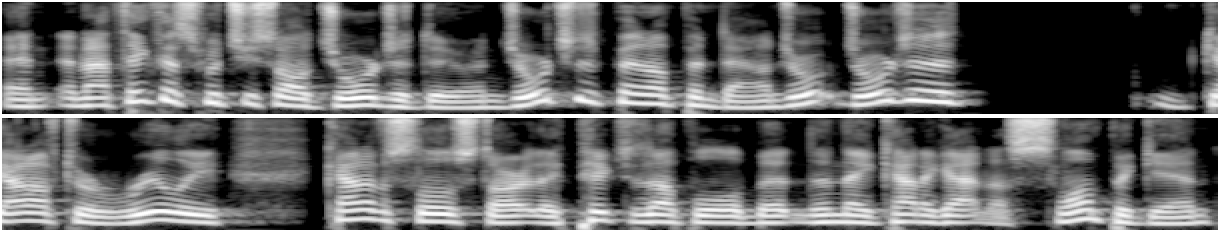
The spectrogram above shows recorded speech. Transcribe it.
And and I think that's what you saw Georgia do. And Georgia's been up and down. Georgia got off to a really kind of a slow start. They picked it up a little bit, and then they kind of got in a slump again.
